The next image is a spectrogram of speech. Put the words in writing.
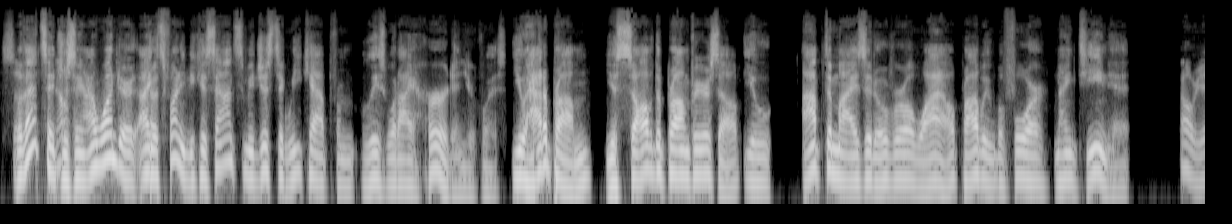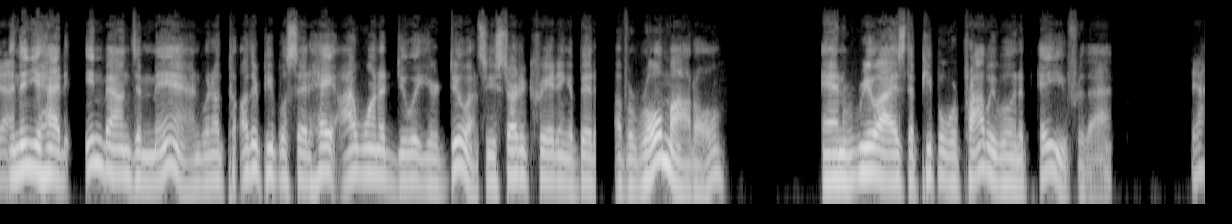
So well, that's no, interesting. I wonder. I it's funny because it sounds to me just to recap from at least what I heard in your voice. You had a problem. You solved the problem for yourself. You optimized it over a while, probably before 19 hit. Oh yeah. And then you had inbound demand when other people said, Hey, I want to do what you're doing. So you started creating a bit of a role model and realized that people were probably willing to pay you for that. Yeah.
